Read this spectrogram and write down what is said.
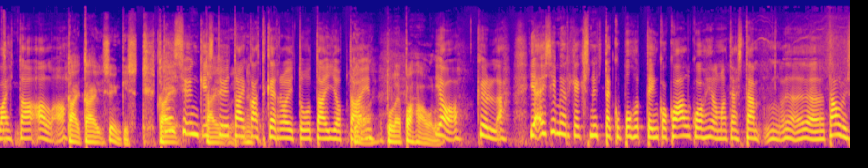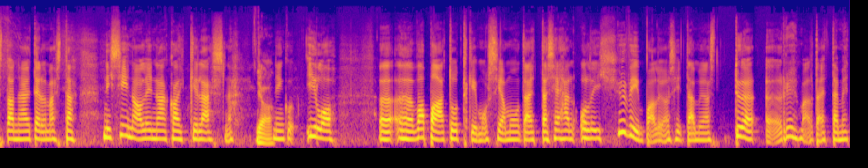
vaihtaa alaa. Tai, tai synkistyy. Tai, tai synkistyy tai, tai niin- katkeroituu tai jotain. Joo, tulee paha olla. Joo, kyllä. Ja esimerkiksi nyt kun puhuttiin koko alkuohjelma tästä äh, talvista näytelmästä, niin siinä oli nämä kaikki läsnä. Joo. Niin kuin ilo, ö, ö, vapaa tutkimus ja muuta, että sehän oli hyvin paljon sitä myös työryhmältä, että me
